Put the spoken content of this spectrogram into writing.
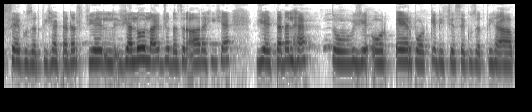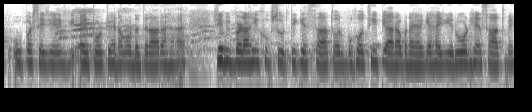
से गुजरती है टनल ये येलो लाइट जो नज़र आ रही है, ये टनल है। तो ये और एयरपोर्ट के नीचे से गुजरती है। आप ऊपर से ये एयरपोर्ट जो है ना, वो नज़र आ रहा है। ये भी बड़ा ही खूबसूरती के साथ और बहुत ही प्यारा बनाया गया है। ये रोड है साथ में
